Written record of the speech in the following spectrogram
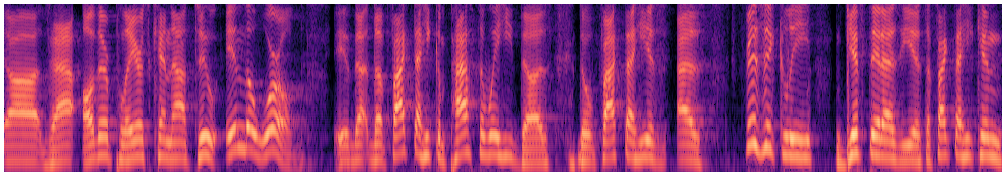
uh, that other players cannot do in the world. Eh, The, the fact that he can pass the way he does, the fact that he is as physically gifted as he is, the fact that he can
